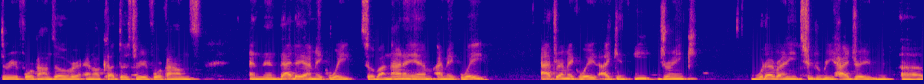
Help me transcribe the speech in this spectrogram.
three or four pounds over, and I'll cut those three or four pounds. And then that day I make weight. So about 9 a.m. I make weight. After I make weight, I can eat, drink, whatever I need to to rehydrate, uh,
